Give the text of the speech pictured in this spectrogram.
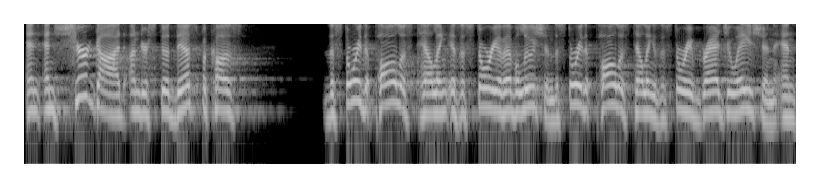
And, and sure, God understood this because the story that Paul is telling is a story of evolution. The story that Paul is telling is a story of graduation and,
